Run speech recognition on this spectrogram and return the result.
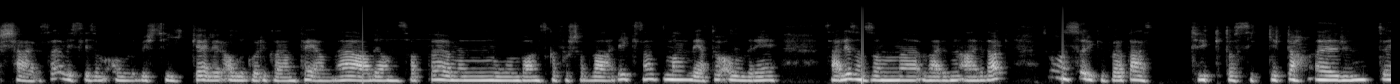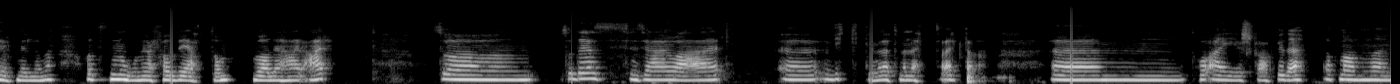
skjære seg. Hvis liksom alle blir syke eller alle går i karantene av de ansatte, men noen barn skal fortsatt være. ikke sant? Man vet jo aldri, særlig sånn som eh, verden er i dag, så må man sørge for at det er trygt og sikkert da, eh, rundt hjelpemidlene. Og at noen i hvert fall vet om hva det her er. Så, så det syns jeg jo er eh, viktig med dette med nettverk. Da. Um, og eierskap i det. At man uh,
